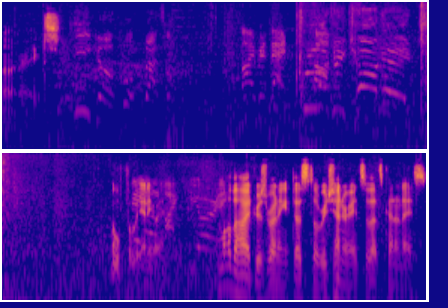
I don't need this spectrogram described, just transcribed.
Alright. Hopefully, anyway. While the Hydra's running, it does still regenerate, so that's kind of nice.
